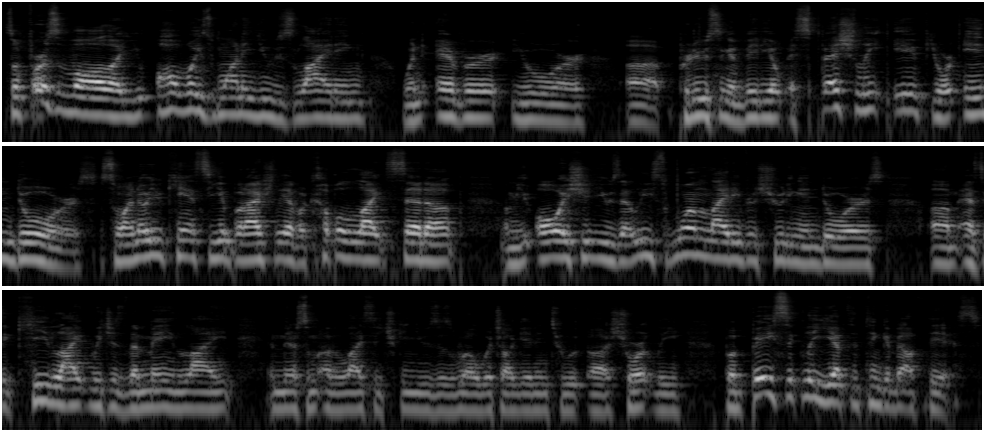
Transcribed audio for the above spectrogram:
So first of all, uh, you always want to use lighting whenever you're uh, producing a video, especially if you're indoors. So I know you can't see it, but I actually have a couple lights set up. Um, you always should use at least one light if you're shooting indoors um, as a key light, which is the main light. And there's some other lights that you can use as well, which I'll get into uh, shortly. But basically, you have to think about this.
